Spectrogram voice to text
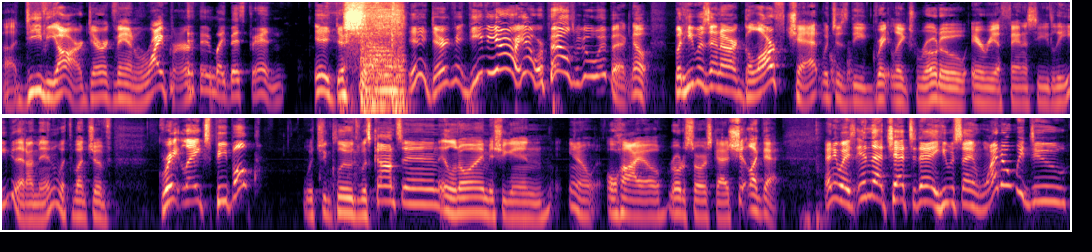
Uh, DVR, Derek Van Riper. My best friend. Yeah, Der- yeah, Derek Van- DVR. Yeah, we're pals. We go way back. No, but he was in our Glarf chat, which is the Great Lakes Roto Area Fantasy League that I'm in with a bunch of Great Lakes people, which includes Wisconsin, Illinois, Michigan, you know, Ohio, Rotosaurus guys, shit like that. Anyways, in that chat today, he was saying, "Why don't we do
